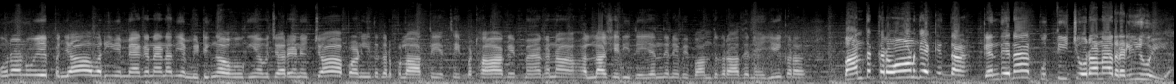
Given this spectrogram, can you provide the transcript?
ਉਹਨਾਂ ਨੂੰ ਇਹ 50 ਵਾਰੀ ਮੈਂ ਕਹਿੰਦਾ ਇਹਨਾਂ ਦੀਆਂ ਮੀਟਿੰਗਾਂ ਹੋ ਗਈਆਂ ਵਿਚਾਰਿਆਂ ਨੇ ਚਾਹ ਪਾਣੀ ਤੱਕ ਪਿਲਾਤੇ ਇੱਥੇ ਬਿਠਾ ਕੇ, ਮੈਂ ਕਹਿੰਦਾ ਹੱਲਾਸ਼ੇਰੀ ਦੇ ਜਾਂਦੇ ਨੇ ਵੀ ਬੰਦ ਕਰਾ ਦੇਣੇ ਇਹ ਕਰਾ ਬੰਦ ਕਰਾਉਣਗੇ ਕਿੱਦਾਂ? ਕਹਿੰਦੇ ਨਾ ਕੁੱਤੀ ਚੋਰਾਂ ਨਾਲ ਰਲੀ ਹੋਈ ਆ।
